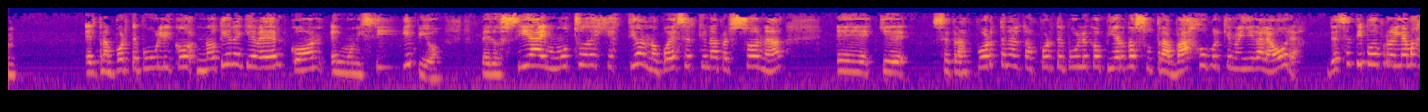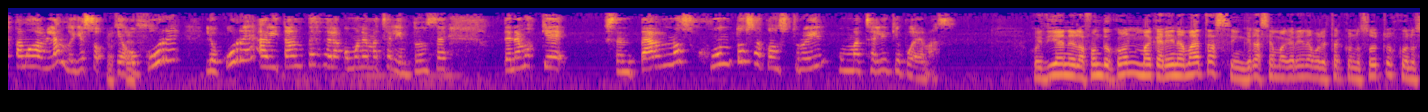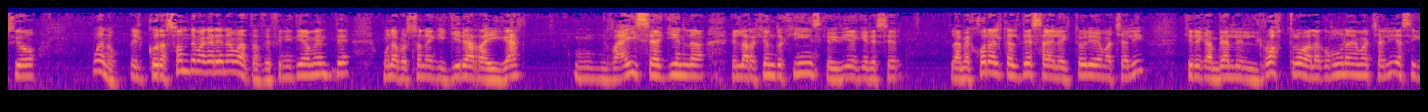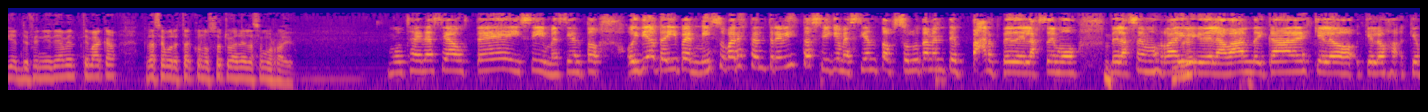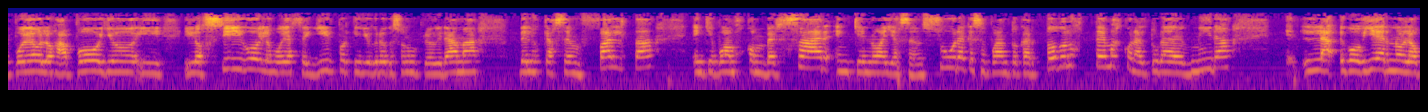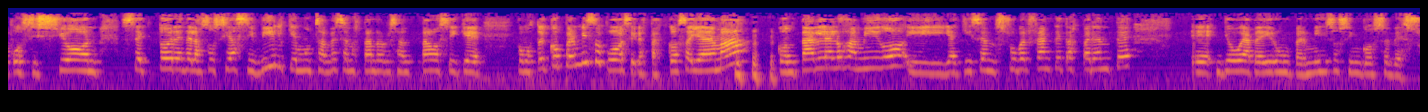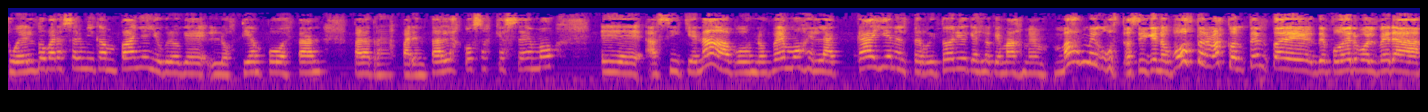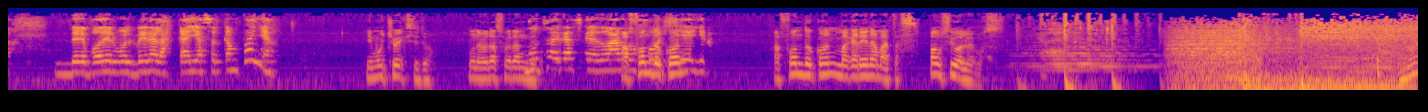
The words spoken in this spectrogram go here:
el transporte público no tiene que ver con el municipio, pero sí hay mucho de gestión. No puede ser que una persona eh, que se transporte en el transporte público pierda su trabajo porque no llega a la hora. De ese tipo de problemas estamos hablando y eso Así es. ocurre, le ocurre a habitantes de la comuna de Machalí. Entonces, tenemos que sentarnos juntos a construir un Machalí que puede más. Hoy día en el a fondo con Macarena Matas, gracias Macarena por estar con nosotros, conoció, bueno, el corazón de Macarena Matas, definitivamente una persona que quiere arraigar mm, raíces aquí en la, en la región de O'Higgins, que hoy día quiere ser la mejor alcaldesa de la historia de Machalí, quiere cambiarle el rostro a la comuna de Machalí, así que definitivamente Maca, gracias por estar con nosotros en el Hacemos Radio. Muchas gracias a usted y sí, me siento, hoy día pedí permiso para esta entrevista, así que me siento absolutamente parte del Hacemos, del Hacemos Radio y de la banda y cada vez que, lo, que, los, que puedo los apoyo y, y los sigo y los voy a seguir porque yo creo que son un programa de los que hacen falta, en que podamos conversar, en que no haya censura, que se puedan tocar todos los temas con altura de mira la, el gobierno, la oposición, sectores de la sociedad civil que muchas veces no están representados. Así que, como estoy con permiso, puedo decir estas cosas y además contarle a los amigos, y, y aquí siendo súper franca y transparente, eh, yo voy a pedir un permiso sin goce de sueldo para hacer mi campaña. Yo creo que los tiempos están para transparentar las cosas que hacemos. Eh, así que nada, pues nos vemos en la calle, en el territorio, que es lo que más me, más me gusta. Así que no puedo estar más contenta de, de poder volver a de poder volver a las calles a hacer campaña. Y mucho éxito. Un abrazo grande. Muchas gracias, Eduardo. A fondo Jorge, con- y- A fondo con Macarena Matas. Pausa y volvemos.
